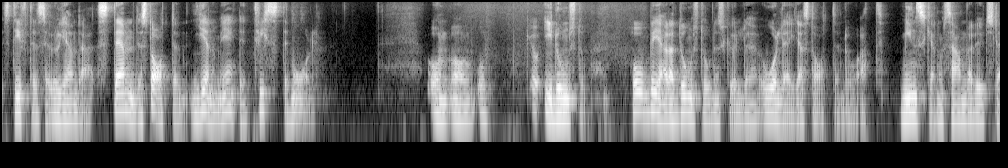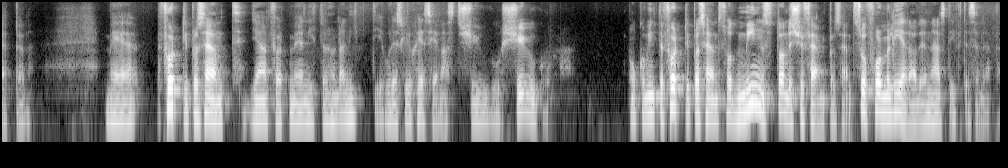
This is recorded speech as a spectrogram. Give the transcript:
stiftelse, Urgenda, stämde staten genom egentligen ett tvistemål och, och, och, i domstol och begärde att domstolen skulle ålägga staten då att minska de samlade utsläppen med 40 procent jämfört med 1990 och det skulle ske senast 2020. Och om inte 40 procent så åtminstone 25 procent. Så formulerade den här stiftelsen detta.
